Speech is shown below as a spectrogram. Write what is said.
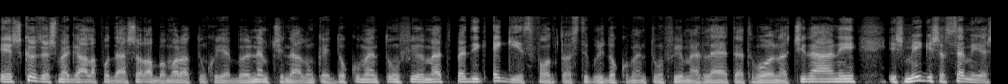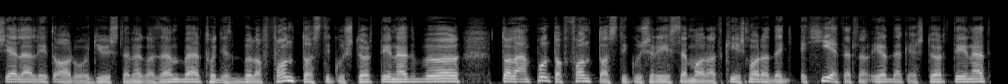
és közös megállapodással abban maradtunk, hogy ebből nem csinálunk egy dokumentumfilmet, pedig egész fantasztikus dokumentumfilmet lehetett volna csinálni, és mégis a személyes jelenlét arról győzte meg az embert, hogy ebből a fantasztikus történetből talán pont a fantasztikus része marad ki, és marad egy, egy hihetetlen érdekes történet,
